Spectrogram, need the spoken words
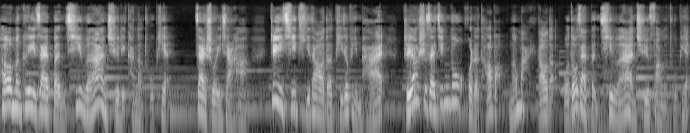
朋友们可以在本期文案区里看到图片。再说一下哈，这一期提到的啤酒品牌，只要是在京东或者淘宝能买到的，我都在本期文案区放了图片。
